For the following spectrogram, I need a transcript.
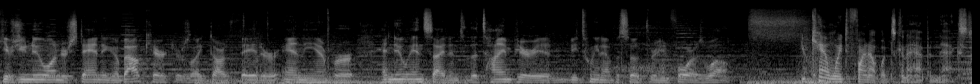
gives you new understanding about characters like Darth Vader and the Emperor and new insight into the time period between episode 3 and 4 as well. You can't wait to find out what's going to happen next.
